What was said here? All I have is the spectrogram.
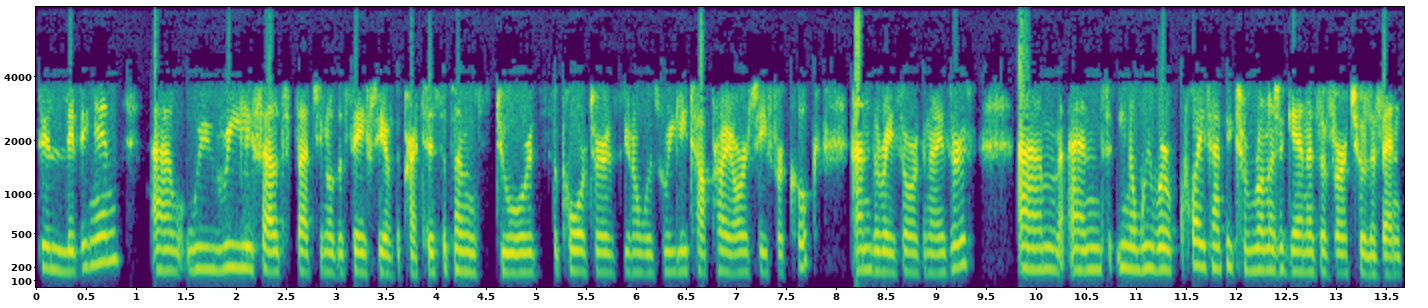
still living in, um, we really felt that you know the safety of the participants, stewards, supporters, you know, was really top priority for Cook and the race organisers. Um, and you know, we were quite happy to run it again as a virtual event.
